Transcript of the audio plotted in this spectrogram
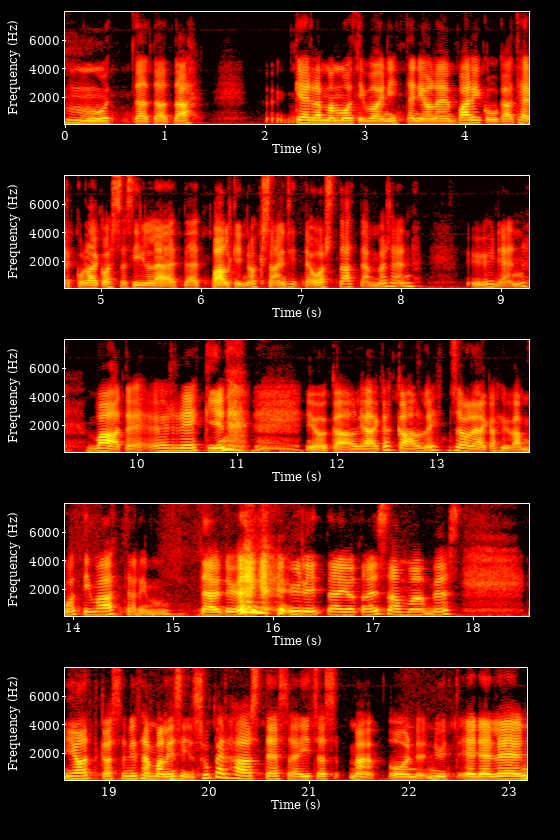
mutta tota, kerran mä motivoin itteni olen pari kuukautta herkkulakossa sillä, että, että palkinnoksi sain sitten ostaa tämmöisen yhden vaaterekin, joka oli aika kalli. Se oli aika hyvä motivaattori, mutta täytyy yrittää jotain samaa myös jatkossa. Nythän mä olin siinä superhaasteessa ja itse asiassa mä oon nyt edelleen,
